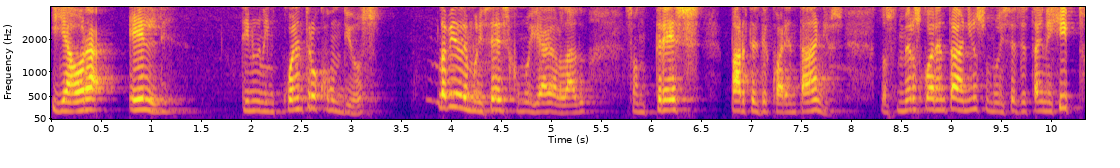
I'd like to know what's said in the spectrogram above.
y ahora él tiene un encuentro con Dios. La vida de Moisés, como ya he hablado, son tres partes de 40 años. Los primeros 40 años Moisés está en Egipto.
